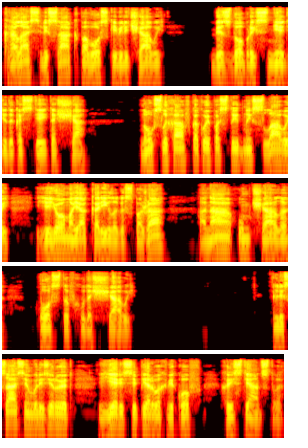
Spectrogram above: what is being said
кралась лиса к повозке величавой, без доброй снеди до костей таща. Но, услыхав, какой постыдной славой ее моя корила госпожа, она умчала остов худощавый. Лиса символизирует ереси первых веков христианства.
